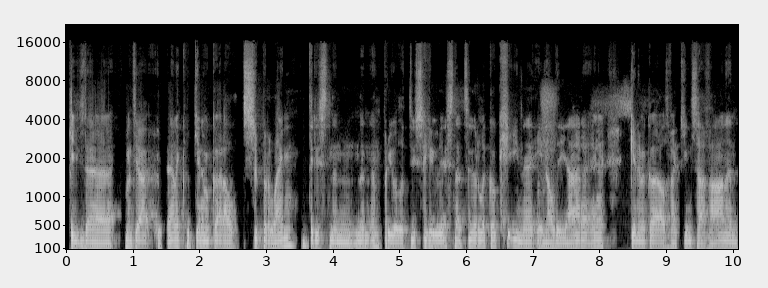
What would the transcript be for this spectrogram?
Dat, want ja, uiteindelijk, we kennen elkaar al super lang. Er is een, een, een, periode tussen geweest natuurlijk ook in, eh, in al die jaren. Hè. We kennen elkaar al van kind af aan. En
